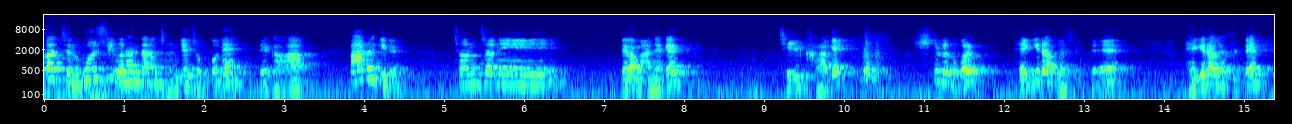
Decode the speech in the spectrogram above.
자, 똑같은 홀스윙을 한다는 전제 조건에 내가 빠르기를 천천히 내가 만약에 제일 강하게 휘두르는 걸 100이라고 했을 때 100이라고 했을 때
